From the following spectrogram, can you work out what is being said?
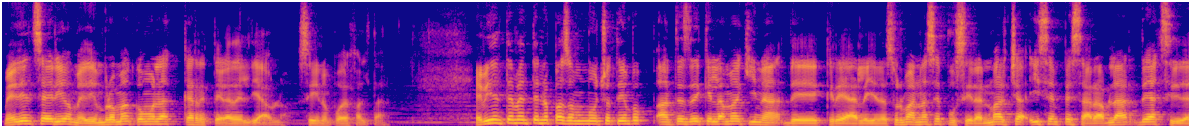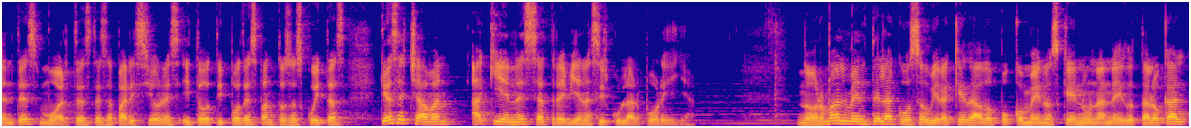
Medio en serio, medio en broma, como la carretera del diablo. Sí, no puede faltar. Evidentemente no pasó mucho tiempo antes de que la máquina de crear leyendas urbanas se pusiera en marcha y se empezara a hablar de accidentes, muertes, desapariciones y todo tipo de espantosas cuitas que acechaban a quienes se atrevían a circular por ella. Normalmente la cosa hubiera quedado poco menos que en una anécdota local,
